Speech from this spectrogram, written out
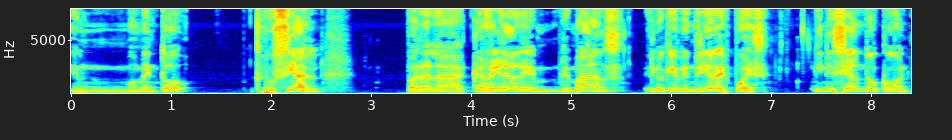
momento crucial para la carrera de, de Miles lo que vendría después, iniciando con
